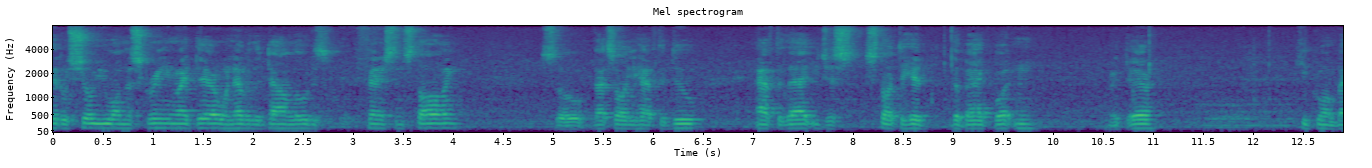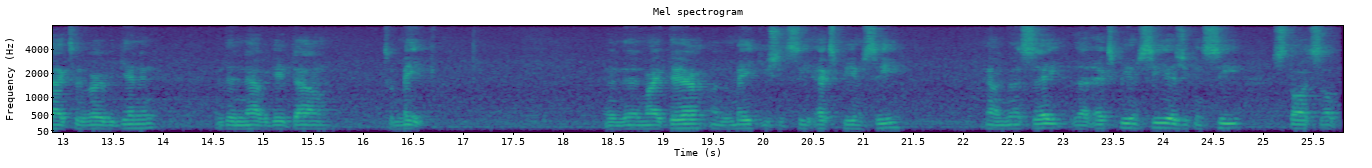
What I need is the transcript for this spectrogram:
It'll show you on the screen right there whenever the download is finished installing. So that's all you have to do. After that, you just start to hit the back button right there. Keep going back to the very beginning and then navigate down to make. And then right there under make you should see XBMC. And I'm going to say that XBMC as you can see starts up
